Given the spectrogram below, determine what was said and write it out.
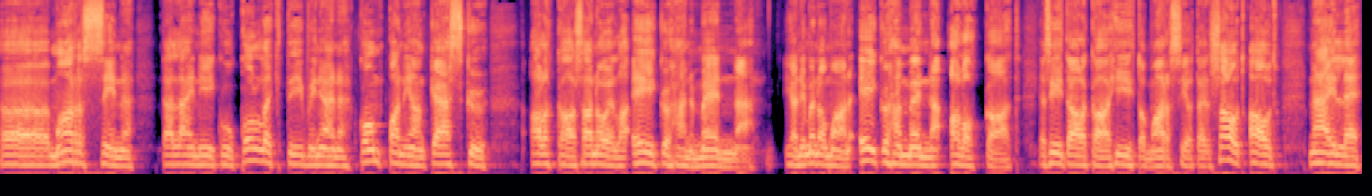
ää, marssin tällainen niinku kollektiivinen komppanian käsky alkaa sanoilla eiköhän mennä. Ja nimenomaan eiköhän mennä alokkaat. Ja siitä alkaa hiihtomarssi, joten shout out näille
